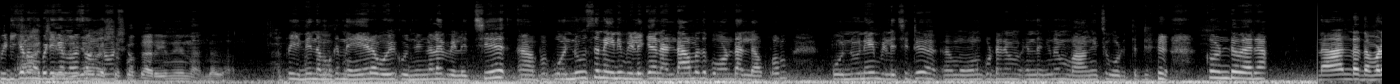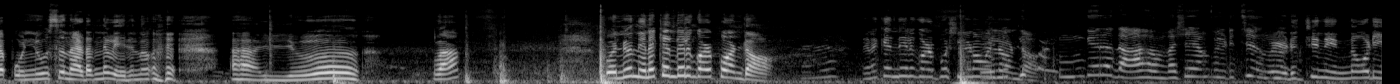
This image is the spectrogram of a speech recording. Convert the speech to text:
പിടിക്കണം പിടിക്കണം സന്തോഷം. വിശപ്പൊക്കെ അറിയുന്നത് നല്ലതാ. അപ്പൊ ഇനി നമുക്ക് നേരെ പോയി കുഞ്ഞുങ്ങളെ വിളിച്ച് അപ്പൊ പൊന്നൂസിനെ ഇനി വിളിക്കാൻ രണ്ടാമത് പോണ്ടല്ലോ. അപ്പം പൊന്നൂനെയും വിളിച്ചിട്ട് മോൻകുട്ടനും എന്തെങ്കിലും വാങ്ങിച്ചു കൊടുത്തിട്ട് കൊണ്ടുവരാം. നാണ്ട നമ്മുടെ പൊന്നൂസ് നടന്ന് വരുന്നു. അയ്യോ. വാ. പൊന്നു നിനക്ക് എന്തേലും കുഴപ്പമുണ്ടോ? നിനക്ക് എന്തേലും കുഴപ്പമോ ക്ഷീണോ വല്ലതും ഉണ്ടോ? ഭയങ്കര ദാഹം. പക്ഷെ ഞാൻ പിടിച്ചു പിടിച്ചു നിന്നോടി.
